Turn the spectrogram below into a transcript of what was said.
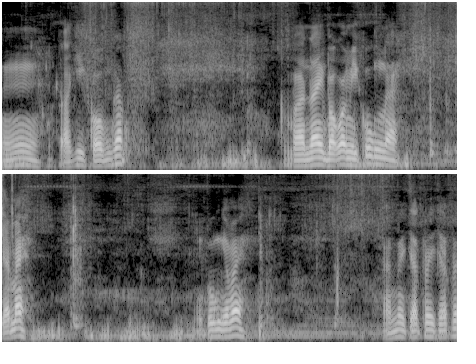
อปลาขี้โกมครับ มาได้บอกว่ามีกุ้งนะใช่ไหมมีกุ้งใช่ไหมอันนี้จัดไปจัดไป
